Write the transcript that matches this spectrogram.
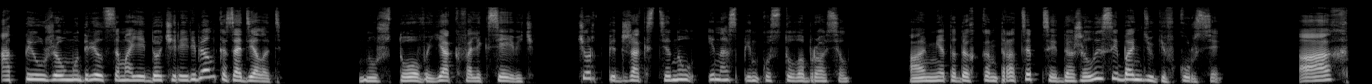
а ты уже умудрился моей дочери ребенка заделать?» «Ну что вы, Яков Алексеевич!» Черт пиджак стянул и на спинку стула бросил. О методах контрацепции даже лысый бандюки в курсе. «Ах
